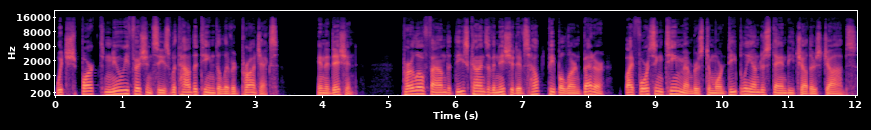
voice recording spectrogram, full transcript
which sparked new efficiencies with how the team delivered projects. In addition, Perlow found that these kinds of initiatives helped people learn better by forcing team members to more deeply understand each other's jobs.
